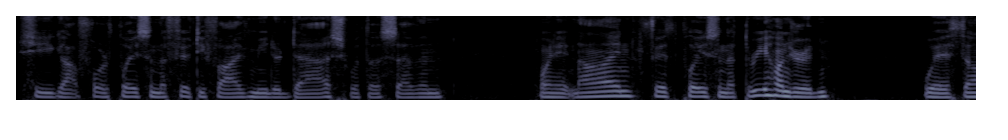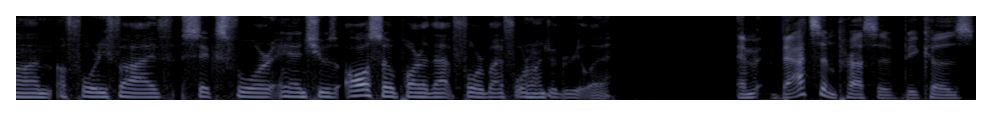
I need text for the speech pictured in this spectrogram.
She got fourth place in the 55 meter dash with a 7.89. Fifth place in the 300 with um, a 45.64. And she was also part of that 4x400 relay. And that's impressive because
